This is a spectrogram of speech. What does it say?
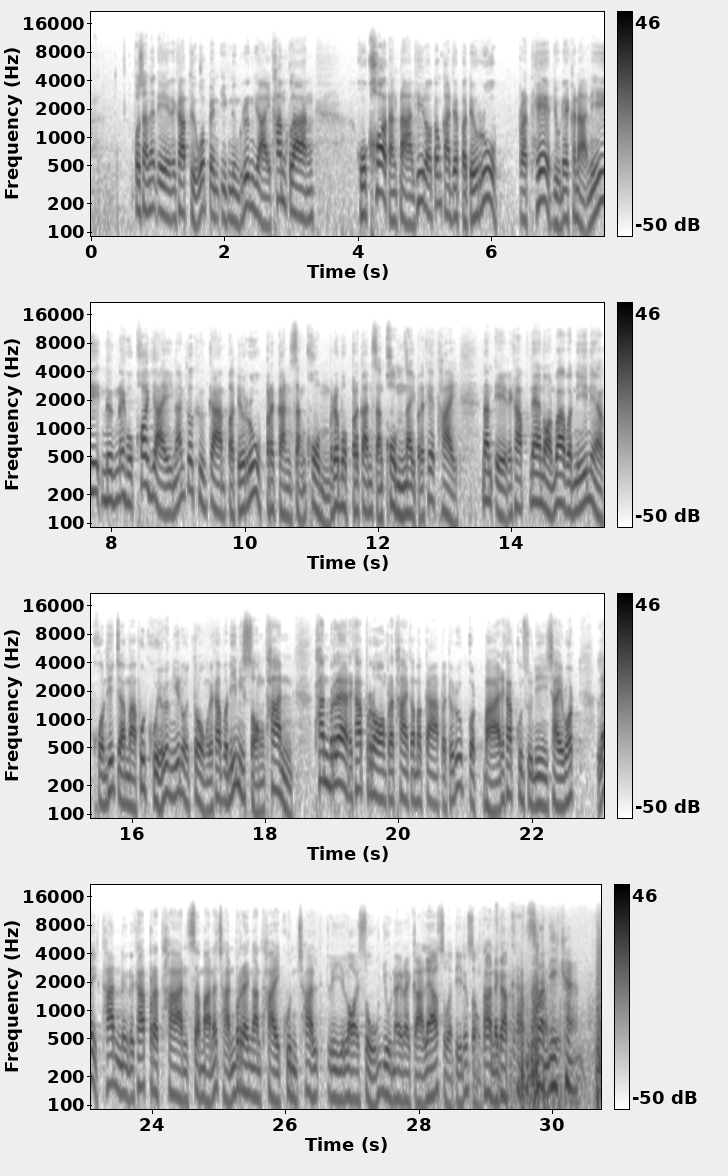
เพราะฉะนั้นเองนะครับถือว่าเป็นอีกหนึ่งเรื่องใหญ่ท่ามกลางหัวข้อต่างๆ ที่เราต้องการจะปฏิรูป ประเทศอยู่ในขณะนี้หนึ่งในหัวข้อใหญ่นั้นก็คือการปฏิรูปประกันสังคม ระบบประกันสังคมในประเทศไทย นั่นเองนะครับแน่นอนว่าวันนี้เนี่ยคนที่จะมาพูดคุยเรื่องนี้โดยตรงนะครับ วันนี้มี 2 ท่าน ท่านแรกนะครับรองประธานกรรมการปฏิรูปกฎหมายนะครับ คุณสุนีชัยรสและอีกท่านหนึ่งนะครับ ประธานสมานฉันท์แรงงานไทยคุณชาลีลอยสูงอยู่ในรายการแล้ว สวัสดีทั้งสองท่านนะครับครับสวัสดีค่ะ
